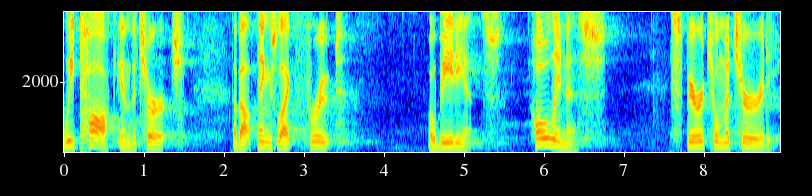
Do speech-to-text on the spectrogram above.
We talk in the church about things like fruit, obedience, holiness, spiritual maturity.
